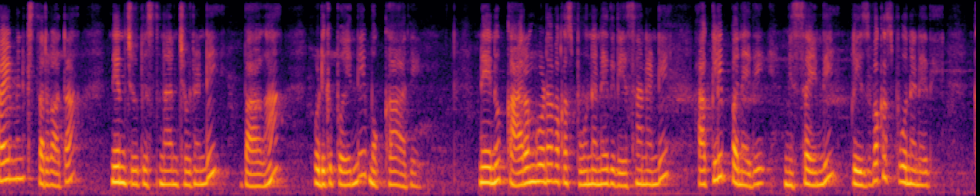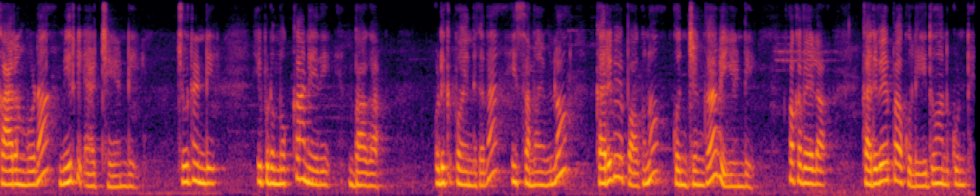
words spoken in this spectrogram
ఫైవ్ మినిట్స్ తర్వాత నేను చూపిస్తున్నాను చూడండి. బాగా ఉడికిపోయింది ముక్క అది. నేను కారం కూడా ఒక స్పూన్ అనేది వేసానండి ఆ క్లిప్ అనేది మిస్ అయింది. ప్లీజ్ ఒక స్పూన్ అనేది కారం కూడా మీరు యాడ్ చేయండి. చూడండి ఇప్పుడు ముక్క అనేది బాగా ఉడికిపోయింది కదా ఈ సమయంలో కరివేపాకును కొంచెంగా వేయండి. ఒకవేళ కరివేపాకు లేదు అనుకుంటే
